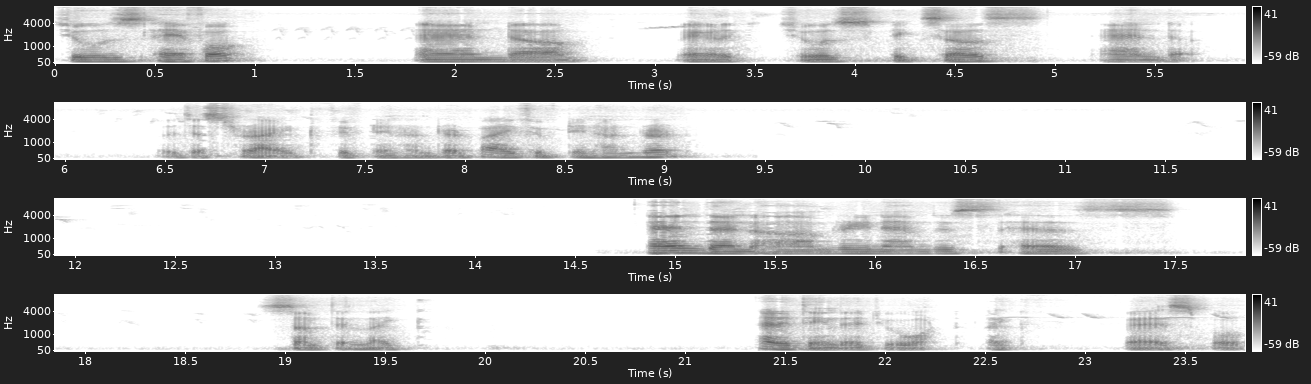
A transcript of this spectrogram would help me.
choose A4 and um, we're going to choose pixels and we'll just write 1500 by 1500 and then um, rename this as something like anything that you want like Facebook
